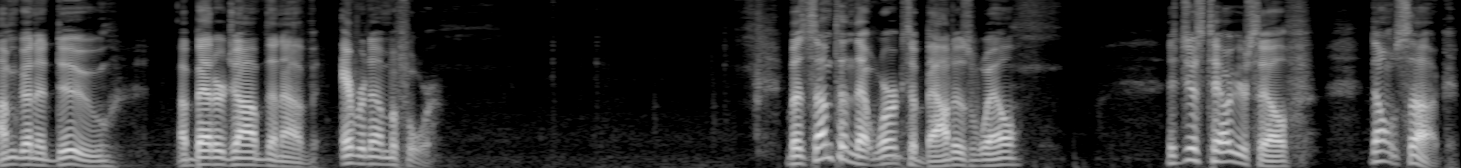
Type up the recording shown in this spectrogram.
I'm going to do a better job than I've ever done before. But something that works about as well is just tell yourself, don't suck.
